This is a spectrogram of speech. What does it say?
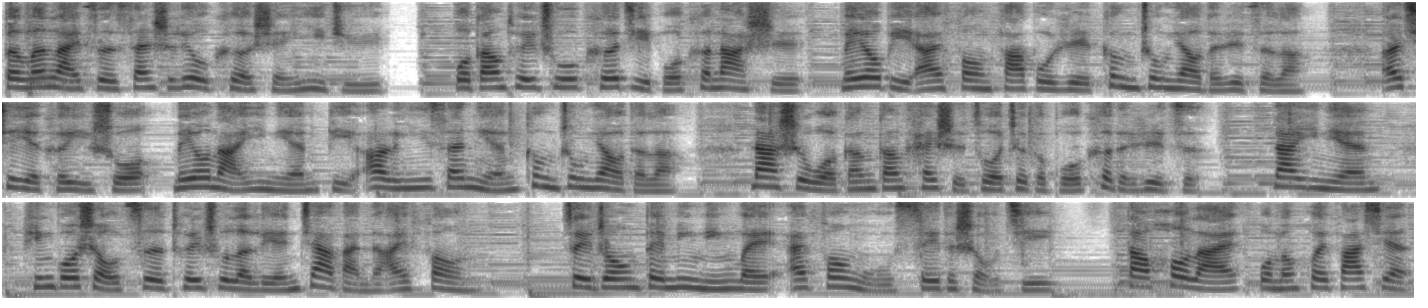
本文来自三十六氪神译局。我刚推出科技博客那时，没有比 iPhone 发布日更重要的日子了，而且也可以说，没有哪一年比二零一三年更重要的了。那是我刚刚开始做这个博客的日子。那一年，苹果首次推出了廉价版的 iPhone，最终被命名为 iPhone 五 C 的手机。到后来，我们会发现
